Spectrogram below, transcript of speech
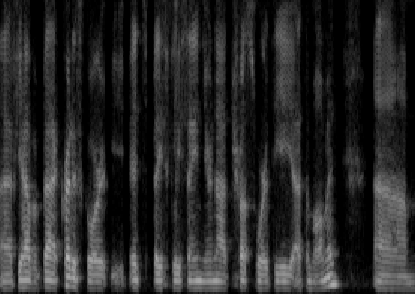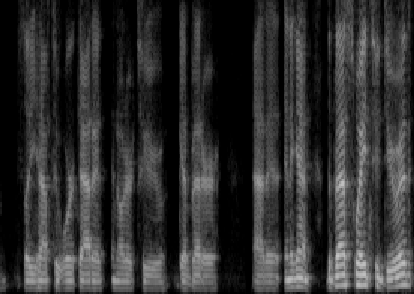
uh, if you have a bad credit score it's basically saying you're not trustworthy at the moment. Um, so you have to work at it in order to get better at it. And again the best way to do it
